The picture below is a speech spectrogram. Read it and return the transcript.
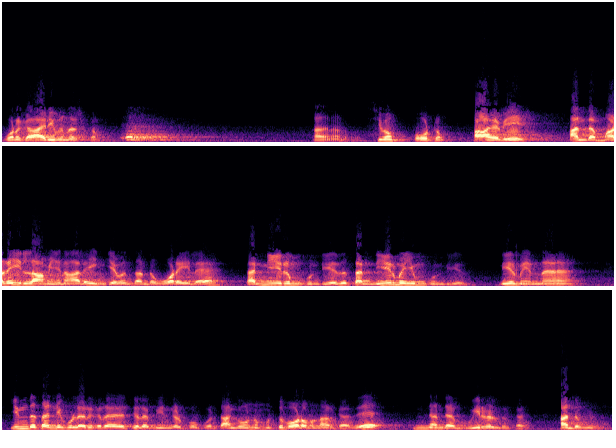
உனக்கு அறிவு நஷ்டம். அதனால சிவம் போட்டும். ஆகவே அந்த மழை இல்லாமையினாலே இங்க வந்து அந்த ஓடையில தண்ணீரும் குண்டியது தன் நீர்மையும் குண்டியது நீர்மை என்ன? இந்த தண்ணிக்குள்ள இருக்கிற சில மீன்கள் போக்குவரத்து. அங்க ஒண்ணு முத்து போலமெல்லாம் இருக்காது. அந்த உயிர்கள் இருக்காது. அந்த உயிர்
